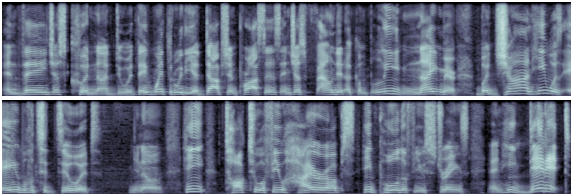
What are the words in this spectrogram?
and they just could not do it. They went through the adoption process and just found it a complete nightmare. But John, he was able to do it. You know, he talked to a few higher ups, he pulled a few strings, and he did it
